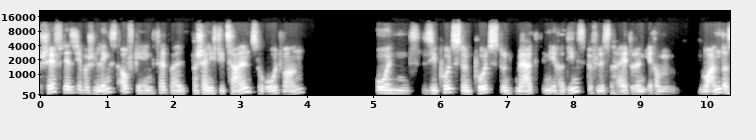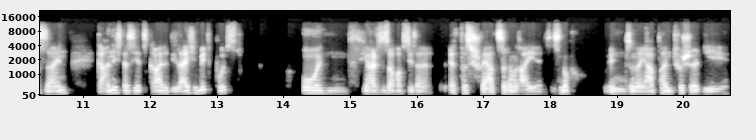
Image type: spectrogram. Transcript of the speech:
Chef, der sich aber schon längst aufgehängt hat, weil wahrscheinlich die Zahlen zu rot waren. Und sie putzt und putzt und merkt in ihrer Dienstbeflissenheit oder in ihrem woanders sein, gar nicht, dass sie jetzt gerade die Leiche mitputzt. Und ja, das ist auch aus dieser etwas schwärzeren Reihe. Das ist noch in so einer Japan-Tusche, die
